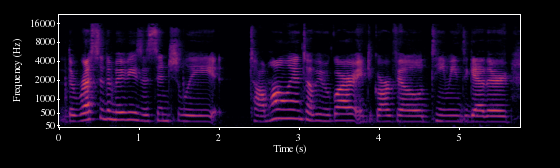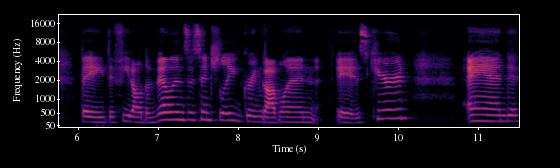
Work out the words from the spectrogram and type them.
the rest of the movie is essentially Tom Holland, Tobey Maguire, Andrew Garfield teaming together. They defeat all the villains essentially. Green Goblin is cured. And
